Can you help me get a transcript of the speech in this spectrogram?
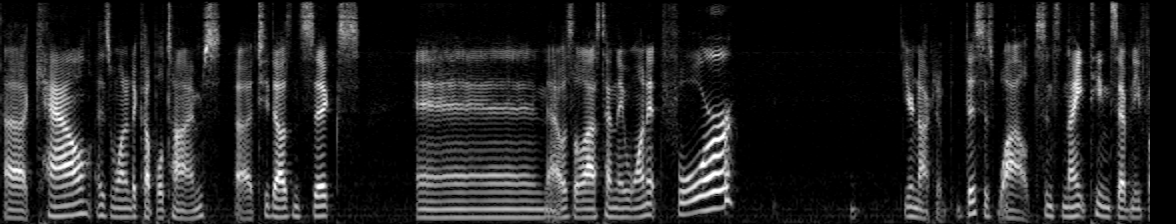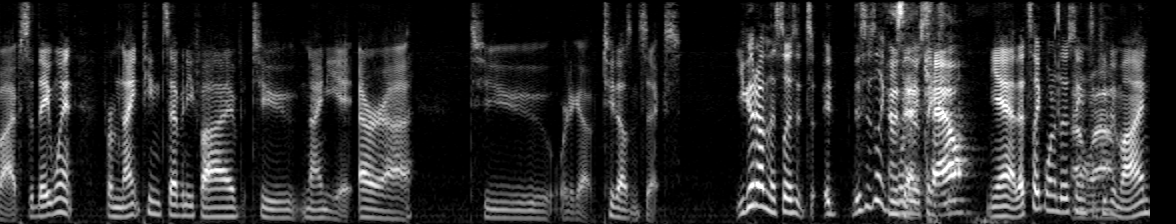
Uh, Cal has won it a couple times, uh, 2006, and that was the last time they won it for. You're not gonna. This is wild. Since 1975, so they went from 1975 to 98, or uh, to where to go? 2006. You go down this list. It's it. This is like Who's one of that? those things- Cal? yeah, that's like one of those Oh, things to keep in mind.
